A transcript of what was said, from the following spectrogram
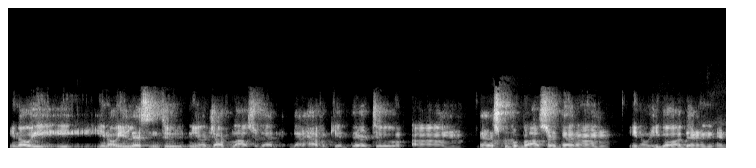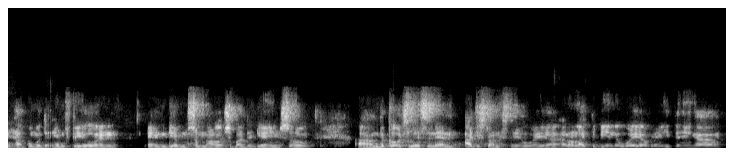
you know, he, he you know he listened to you know Jeff Blauser that that have a kid there too. Um, that is uh-huh. Cooper Blauser that um you know he go out there and, and help him with the infield and and give him some knowledge about the game. So um, the coach listened, and I just trying to stay away. I, I don't like to be in the way of anything. Uh,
